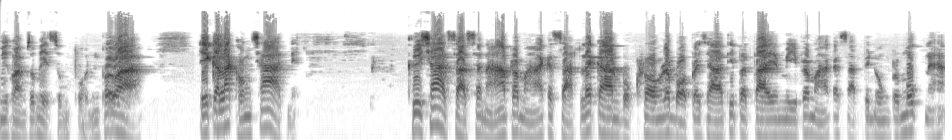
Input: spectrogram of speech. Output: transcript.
มีความสมเหตุสมผล เพราะว่าเอกลักษณ์ของชาติเนี่ย คือชาติศาสนาพระมหากษัตริย์ และการปกครองระบอบประชาธิปไตยมีพระมหากษัตริย์เป็นองค์ประมุขนะฮะ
